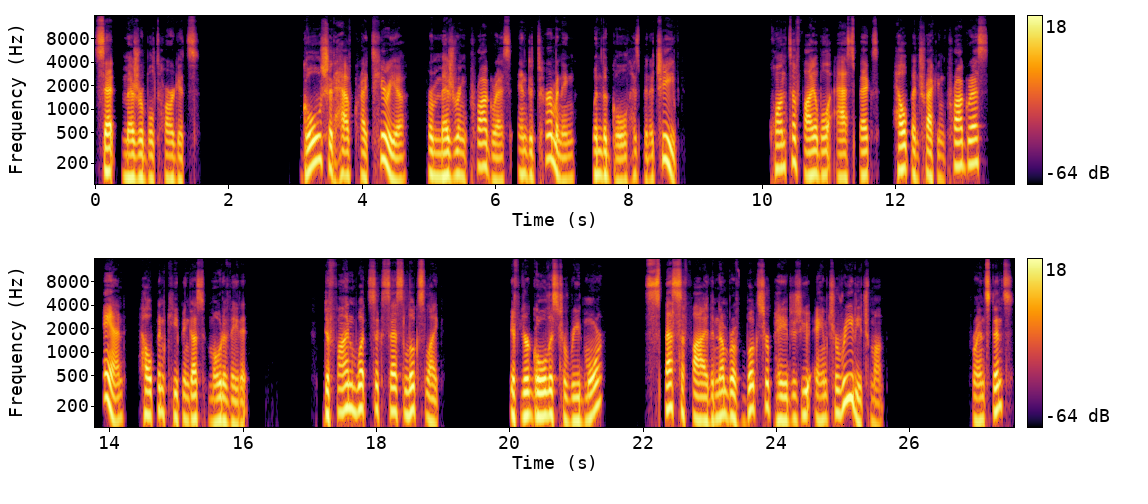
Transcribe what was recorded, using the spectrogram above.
Set measurable targets. Goals should have criteria for measuring progress and determining when the goal has been achieved. Quantifiable aspects help in tracking progress and help in keeping us motivated. Define what success looks like. If your goal is to read more, specify the number of books or pages you aim to read each month. For instance,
